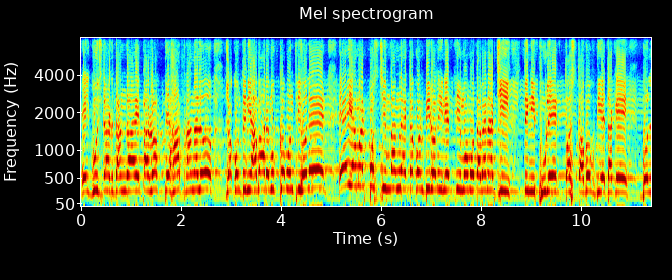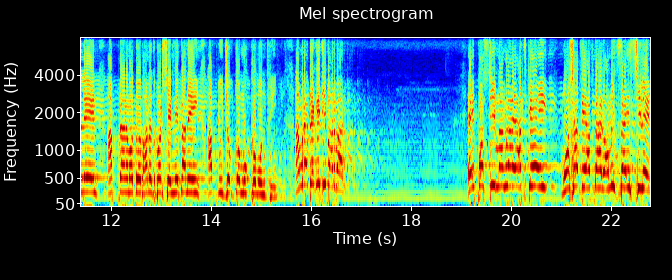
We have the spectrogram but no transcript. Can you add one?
এই গুজরাট দাঙ্গায় তার রক্তে হাত রাঙালো, যখন তিনি আবার মুখ্যমন্ত্রী হলেন, এই আমার পশ্চিম বাংলায় তখন বিরোধী নেত্রী মমতা ব্যানার্জি, তিনি ফুলের স্তবক দিয়ে তাকে বললেন, আপনার মতো ভারতবর্ষের নেতা নেই, আপনি যোগ্য মুখ্যমন্ত্রী। আমরা দেখেছি বারবার। এই পশ্চিম বাংলায় আজকে এই মশাটে আপনার অমিত শাহ এসেছিলেন।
